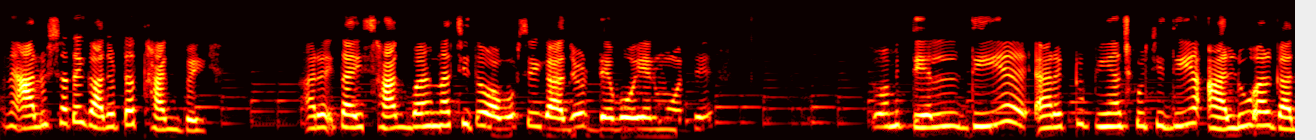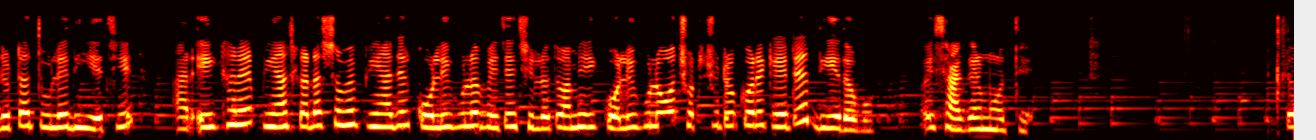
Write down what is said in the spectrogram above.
মানে আলুর সাথে গাজরটা থাকবেই, আর তাই শাক বানাচ্ছি তো অবশ্যই গাজর দেবো এর মধ্যে, তো আমি তেল দিয়ে আর একটু পেঁয়াজ কুচি দিয়ে আলু আর গাজরটা তুলে দিয়েছি আর এইখানে পেঁয়াজ কাটার সময় পেঁয়াজের কলিগুলো বেঁচে ছিল, তো আমি এই কলিগুলোও ছোট ছোট করে কেটে দিয়ে দেবো ওই শাকের মধ্যে। তো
